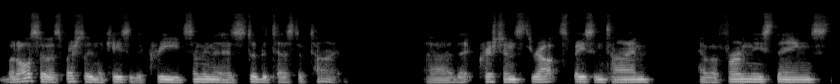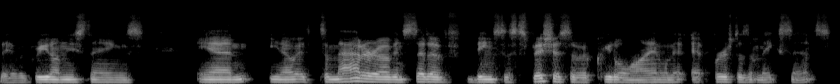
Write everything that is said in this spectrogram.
but also, especially in the case of the creed, something that has stood the test of time. Uh, that Christians throughout space and time have affirmed these things, they have agreed on these things, and you know it's a matter of instead of being suspicious of a creedal line when it at first doesn't make sense,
